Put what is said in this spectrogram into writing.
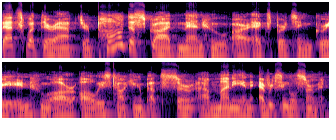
that's what they're after. Paul described men who are experts in greed, who are always talking about ser- uh, money in every single sermon.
